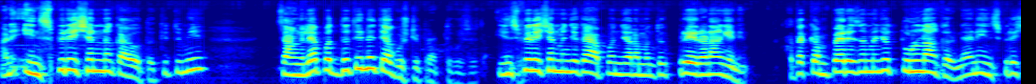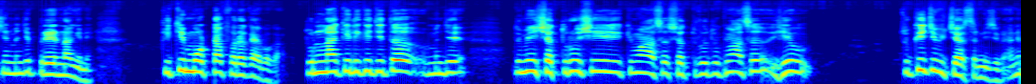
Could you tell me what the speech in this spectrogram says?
आणि इन्स्पिरेशननं काय होतं की तुम्ही चांगल्या पद्धतीने त्या गोष्टी प्राप्त करू शकतात. इन्स्पिरेशन म्हणजे काय? आपण ज्याला म्हणतो प्रेरणा घेणे. आता कंपॅरिझन म्हणजे तुलना करणे आणि इन्स्पिरेशन म्हणजे प्रेरणा घेणे. किती मोठा फरक आहे बघा. तुलना केली की तिथं म्हणजे तुम्ही शत्रूशी किंवा असं शत्रुत्व किंवा असं हे चुकीची विचारसरणीकडे आणि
